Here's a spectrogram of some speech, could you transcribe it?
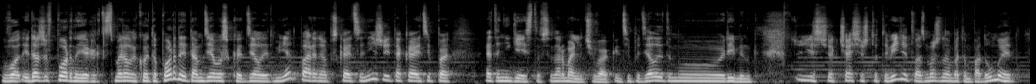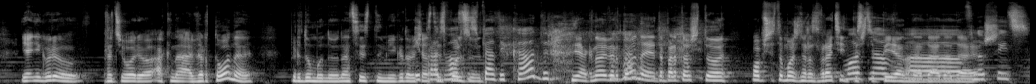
Вот. И даже в порно я как-то смотрел какое-то порно, и там девушка делает минет парню, опускается ниже, и такая, типа, это не гейство, все нормально, чувак. И, типа, делает ему риминг. Если человек чаще что-то видит, возможно, об этом подумает. Я не говорю про теорию окна Авертона, придуманную нацистами, которую и часто про 25 используют. кадр. Не, окно Авертона — это про то, что общество можно развратить можно, постепенно. Можно да, да, да. внушить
